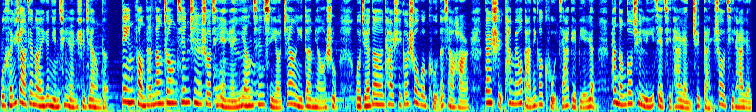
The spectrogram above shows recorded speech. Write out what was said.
我很少见到一个年轻人是这样的。电影访谈当中，监制说起演员易烊千玺有这样一段描述：我觉得他是一个受过苦的小孩，但是他没有把那个苦加给别人，他能够去理解其他人，去感受其他人，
